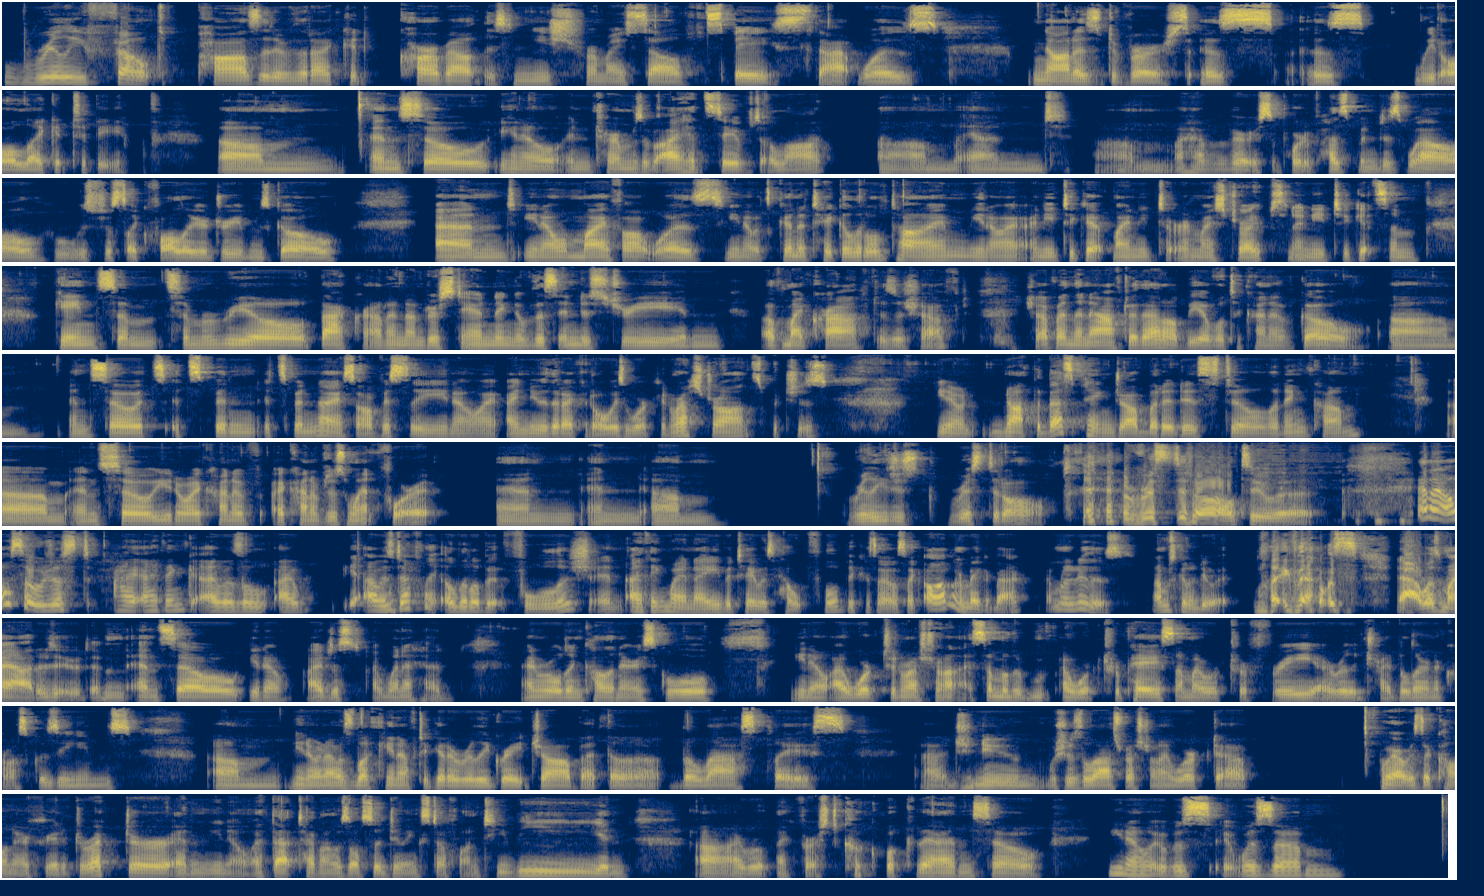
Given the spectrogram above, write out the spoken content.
really felt positive that I could carve out this niche for myself, space that was not as diverse as as we'd all like it to be. Um, and so, you know, in terms of, I had saved a lot. Um, and um, I have a very supportive husband as well, who was just like, follow your dreams, go. And, you know, my thought was, you know, it's going to take a little time. You know, I, I, need to get my, I need to earn my stripes and I need to get some, gain some, some real background and understanding of this industry and of my craft as a chef, chef. And then after that, I'll be able to kind of go. Um, and so it's it's been it's been nice. Obviously, you know, I, I knew that I could always work in restaurants, which is, you know, not the best paying job, but it is still an income. Um, and so, you know, I kind of I kind of just went for it and and um, really just risked it all, risked it all to. Uh, and I also just I, I think I was a, I I was definitely a little bit foolish, and I think my naivete was helpful because I was like, "Oh, I'm going to make it back. I'm going to do this. I'm just going to do it." Like that was that was my attitude, and and so you know, I just I went ahead. I enrolled in culinary school. You know, I worked in restaurant. Some of them I worked for pay, some I worked for free. I really tried to learn across cuisines. Um, you know, and I was lucky enough to get a really great job at the the last place, uh, Junoon, which was the last restaurant I worked at where I was a culinary creative director. And, you know, at that time I was also doing stuff on TV and uh, I wrote my first cookbook then. So, you know, it was, it was, um,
